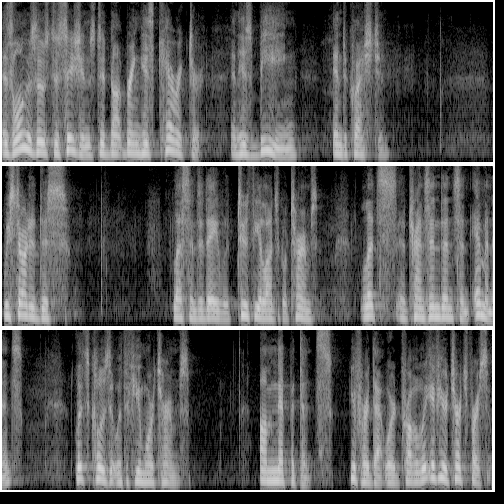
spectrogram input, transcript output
as long as those decisions did not bring His character and His being into question. We started this lesson today with two theological terms let's uh, transcendence and immanence let's close it with a few more terms omnipotence. You've heard that word probably if you're a church person.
